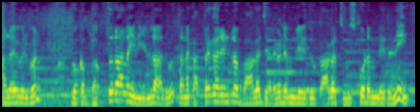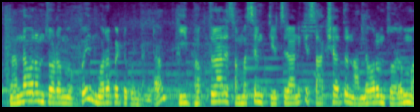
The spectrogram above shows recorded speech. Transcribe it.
హలో ఎవ్రీవన్. ఒక భక్తురాలైన ఇల్లాలు తనకు అత్తగారింట్లో బాగా జరగడం లేదు బాగా చూసుకోవడం లేదని నందవరం చూడమ్మ పోయి మొరపెట్టుకుందంట ఈ భక్తురాలి సమస్యను తీర్చడానికి సాక్షాత్తు నందవరం చూడమ్మ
